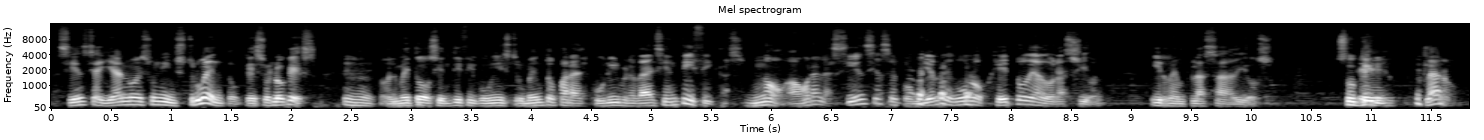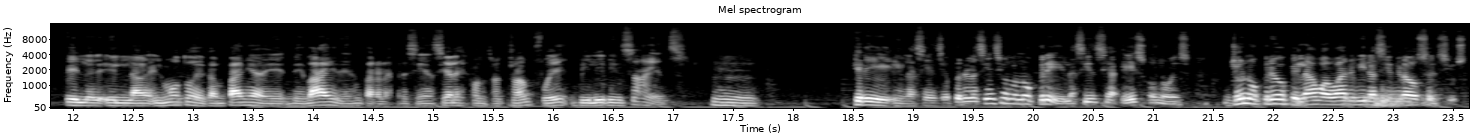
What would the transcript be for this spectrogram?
La ciencia ya no es un instrumento, que eso es lo que es. Uh -huh. El método científico, un instrumento para descubrir verdades científicas. No, ahora la ciencia se convierte en un objeto de adoración y reemplaza a Dios. Sutil. Eh, claro. El, el, el, moto de campaña de, de, Biden para las presidenciales contra Trump fue Believe in Science. Mm. Cree en la ciencia, pero en la ciencia uno no cree, la ciencia es o no es. Yo no creo que el agua va a hervir a 100 grados Celsius,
